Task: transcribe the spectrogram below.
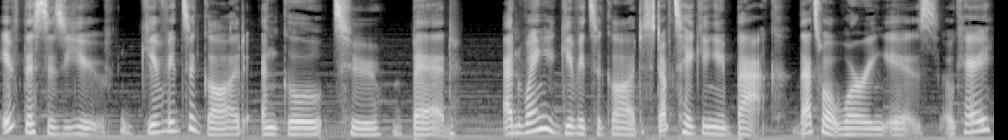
If this is you, give it to God and go to bed. And when you give it to God, stop taking it back. That's what worrying is, okay?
